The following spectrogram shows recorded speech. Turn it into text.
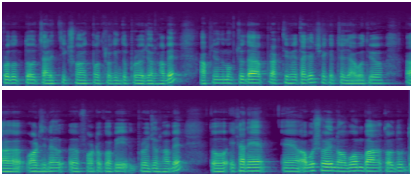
প্রদত্ত চারিত্রিক সনদপত্র কিন্তু প্রয়োজন হবে। আপনি যদি মুক্তিযোদ্ধা প্রার্থী হয়ে থাকেন, সেক্ষেত্রে যাবতীয় অরিজিনাল ফটোকপি প্রয়োজন হবে। তো এখানে অবশ্যই নবম বা তদূর্ধ্ব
